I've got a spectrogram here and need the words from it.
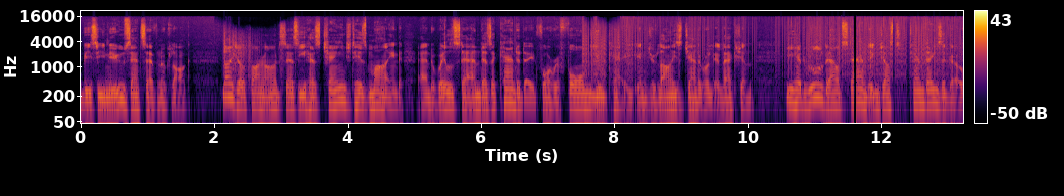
BBC News at 7 o'clock. Nigel Farage says he has changed his mind and will stand as a candidate for Reform UK in July's general election. He had ruled out standing just 10 days ago.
